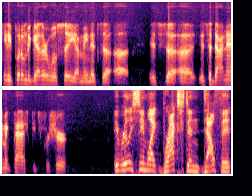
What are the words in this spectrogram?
Can he put them together? We'll see. I mean, it's a uh, it's a, uh, it's a dynamic package for sure. It really seemed like Braxton Douthit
